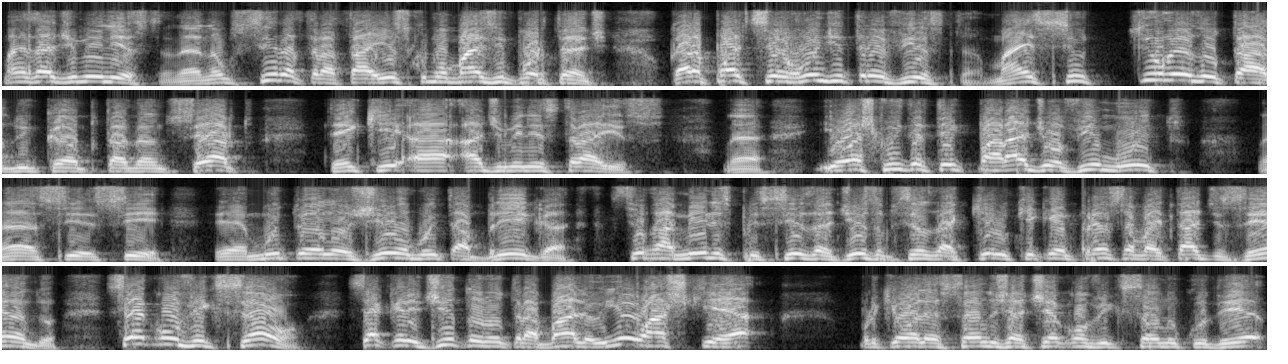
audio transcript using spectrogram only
mas administra, né? Não precisa tratar isso como mais importante. O cara pode ser ruim de entrevista, mas se o, se o resultado em campo tá dando certo, tem que a, administrar isso, né? E eu acho que o Inter tem que parar de ouvir muito. Né, se, se é muito elogio, muita briga, se o Ramires precisa disso, precisa daquilo, o que, que a imprensa vai estar tá dizendo, se é convicção, se acredita no trabalho, e eu acho que é, porque o Alessandro já tinha convicção no Cudê,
